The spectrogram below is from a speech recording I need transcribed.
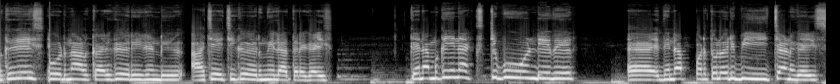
ഓക്കെ ഗൈസ് ഇവിടുന്ന് ആൾക്കാർ കയറിയിട്ടുണ്ട് ആ ചേച്ചി കയറുന്നില്ല അത്ര ഗൈസ് ഓക്കെ നമുക്ക് ഇനി നെക്സ്റ്റ് പോകേണ്ടത് ഇതിന്റെ അപ്പുറത്തുള്ള ഒരു ബീച്ചാണ് ഗൈസ്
